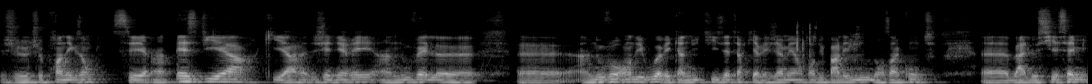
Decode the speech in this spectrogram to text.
je, je prends un exemple, c'est un SDR qui a généré un, nouvel, euh, un nouveau rendez-vous avec un utilisateur qui avait jamais entendu parler de nous dans un compte. Euh, bah, le CSM,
